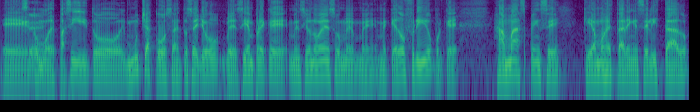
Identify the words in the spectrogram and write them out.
eh, Sí. como Despacito, y muchas cosas. Entonces yo eh, siempre que menciono eso me, me, me quedo frío porque jamás pensé que íbamos a estar en ese listado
